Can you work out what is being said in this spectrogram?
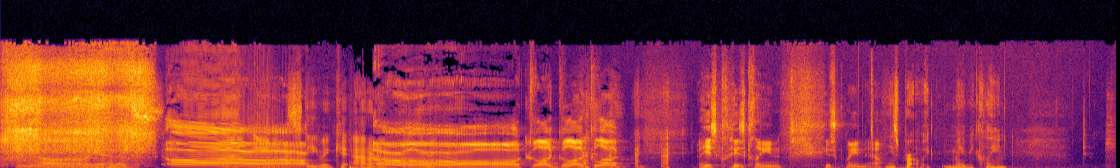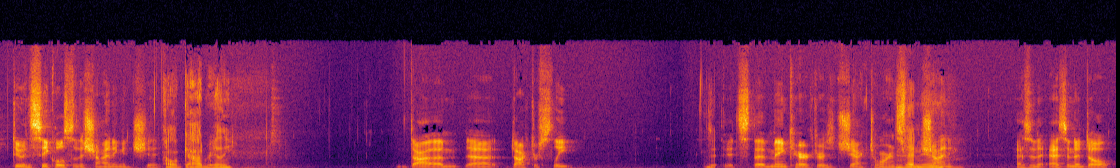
oh yeah, that's Oh, Stephen King. I don't know. He's, oh glug glug glug. he's he's clean. He's clean now. he's probably maybe clean. Doing sequels to The Shining and shit. Oh God, really? Do, um, uh, Doctor Sleep. Is it- It's the main character is Jack Torrance Is that from new? Shining. As an as an adult,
